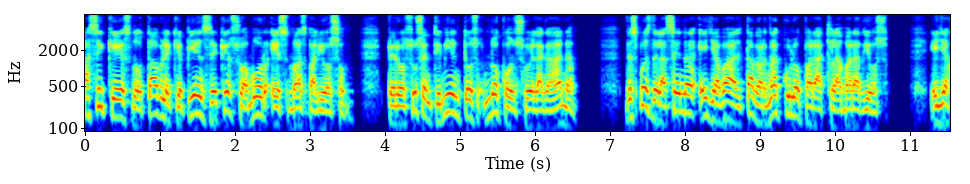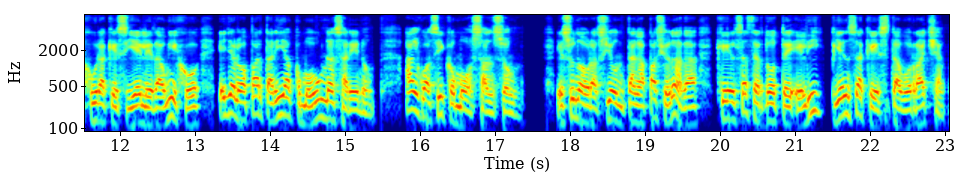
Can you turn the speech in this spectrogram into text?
así que es notable que piense que su amor es más valioso. Pero sus sentimientos no consuelan a Ana. Después de la cena, ella va al tabernáculo para aclamar a Dios. Ella jura que si él le da un hijo, ella lo apartaría como un nazareno, algo así como Sansón. Es una oración tan apasionada que el sacerdote Elí piensa que está borracha.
